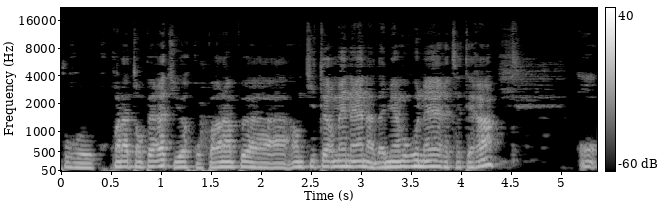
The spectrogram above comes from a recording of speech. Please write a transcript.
pour, pour, prendre la température, pour parler un peu à Antti Termenen, à Damien Brunner, etc. On,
